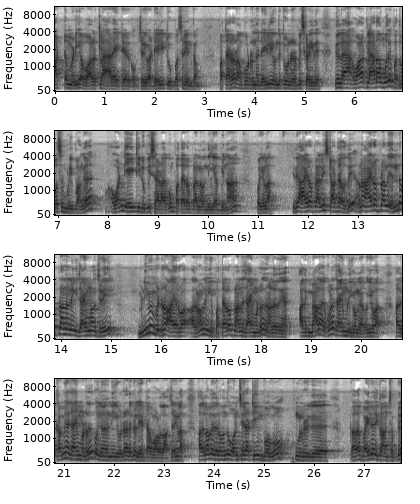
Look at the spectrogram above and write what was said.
ஆட்டோமேட்டிக்காக வாலெட்டில் ஆட் ஆகிட்டே இருக்கும். சரிவா டெய்லி டூ பர்சன்ட் இன்கம் பத்தாயிரரூவா நான் போட்டிருந்தேன். டெய்லி வந்து டூ ஹண்ட்ரட் ருபீஸ் கிடைக்குது. இதில் வாலெட்டில் ஆட் ஆகும்போதே பத்து பர்சன்ட் பிடிப்பாங்க. ஒன் எயிட்டி ருபீஸ் ஆட் ஆகும். பத்தாயிரரூவா பிளானில் வந்தீங்க அப்படின்னா ஓகேங்களா? இது ஆயிரம் பிளான்லையும் ஸ்டார்ட் ஆகுது. ஆனால் ஆயிரம் பிளானில் எந்த பிளானில் நீங்கள் ஜாயின் பண்ணாலும் சரி மினிமம் விட்ரோ ஆயிரரூவா அதனால் நீங்கள் பத்தாயிரரூவா பிளானில் ஜாயின் பண்ணுறது நல்லதுங்க. அதுக்கு மேலே கூட ஜாயின் பண்ணிக்கோங்க ஓகேவா? அது கம்மியாக ஜாயின் பண்ணுறது கொஞ்சம் நீங்கள் விட்ரோ எடுக்க லேட் ஆகும் அவ்வளோதான் சரிங்களா? அது இல்லாமல் இதில் வந்து ஒன் சைடாக டீம் போகும். உங்களுக்கு அதாவது பைனரி கான்செப்ட்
